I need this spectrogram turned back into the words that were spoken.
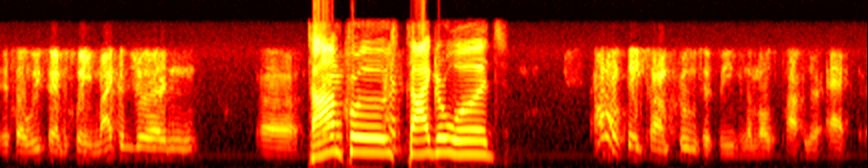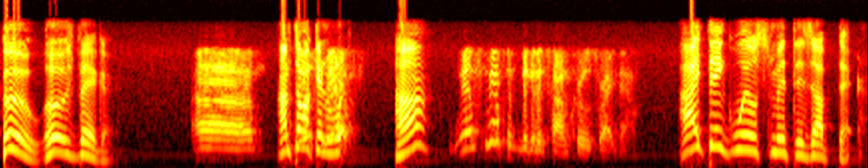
And so we said between Michael Jordan, uh, Tom Cruise, Tiger Woods. I don't think Tom Cruise is even the most popular actor. Who? Who's bigger? Uh, I'm talking Will Huh? Will Smith is bigger than Tom Cruise right now. I think Will Smith is up there.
